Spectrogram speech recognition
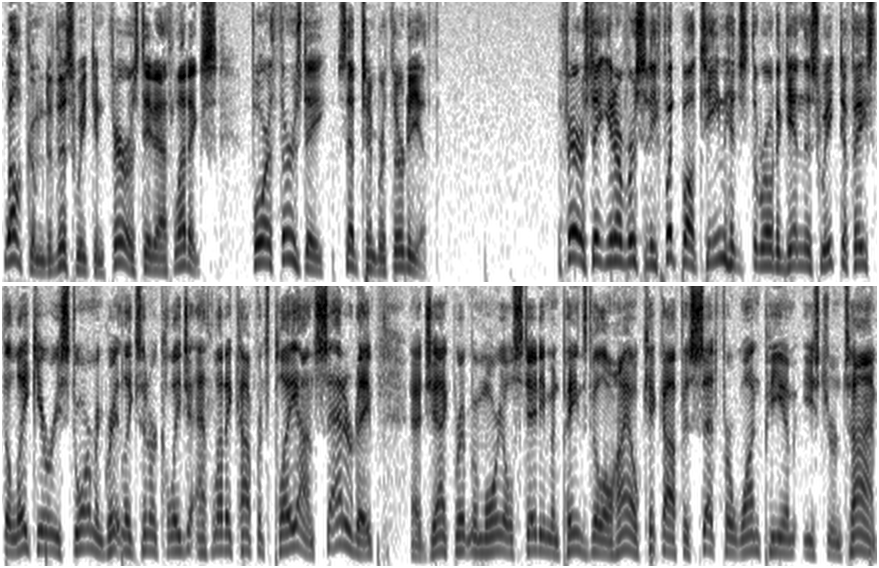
Welcome to This Week in Ferris State Athletics for Thursday, September 30th. The Ferris State University football team hits the road again this week to face the Lake Erie Storm and Great Lakes Intercollegiate Athletic Conference play on Saturday at Jack Britt Memorial Stadium in Painesville, Ohio. Kickoff is set for 1 p.m. Eastern Time.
